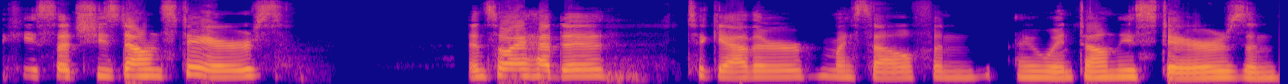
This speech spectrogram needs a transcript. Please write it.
he said, She's downstairs. And so I had to, to gather myself, and I went down these stairs and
